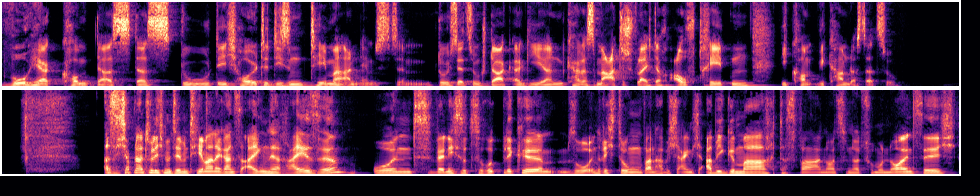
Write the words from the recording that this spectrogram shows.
Woher kommt das, dass du dich heute diesem Thema annimmst? Ähm, durchsetzungsstark agieren, charismatisch vielleicht auch auftreten. Wie, kommt, wie kam das dazu? Also ich habe natürlich mit dem Thema eine ganz eigene Reise und wenn ich so zurückblicke, so in Richtung, wann habe ich eigentlich Abi gemacht? Das war 1995.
